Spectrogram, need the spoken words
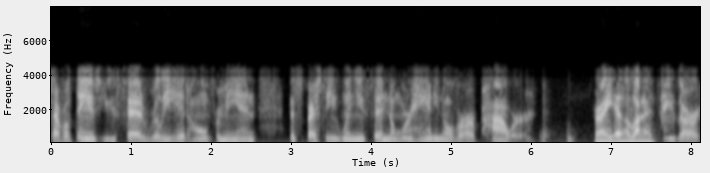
several things you said really hit home for me, and especially when you said no more handing over our power, right? Mm-hmm. A lot of things are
